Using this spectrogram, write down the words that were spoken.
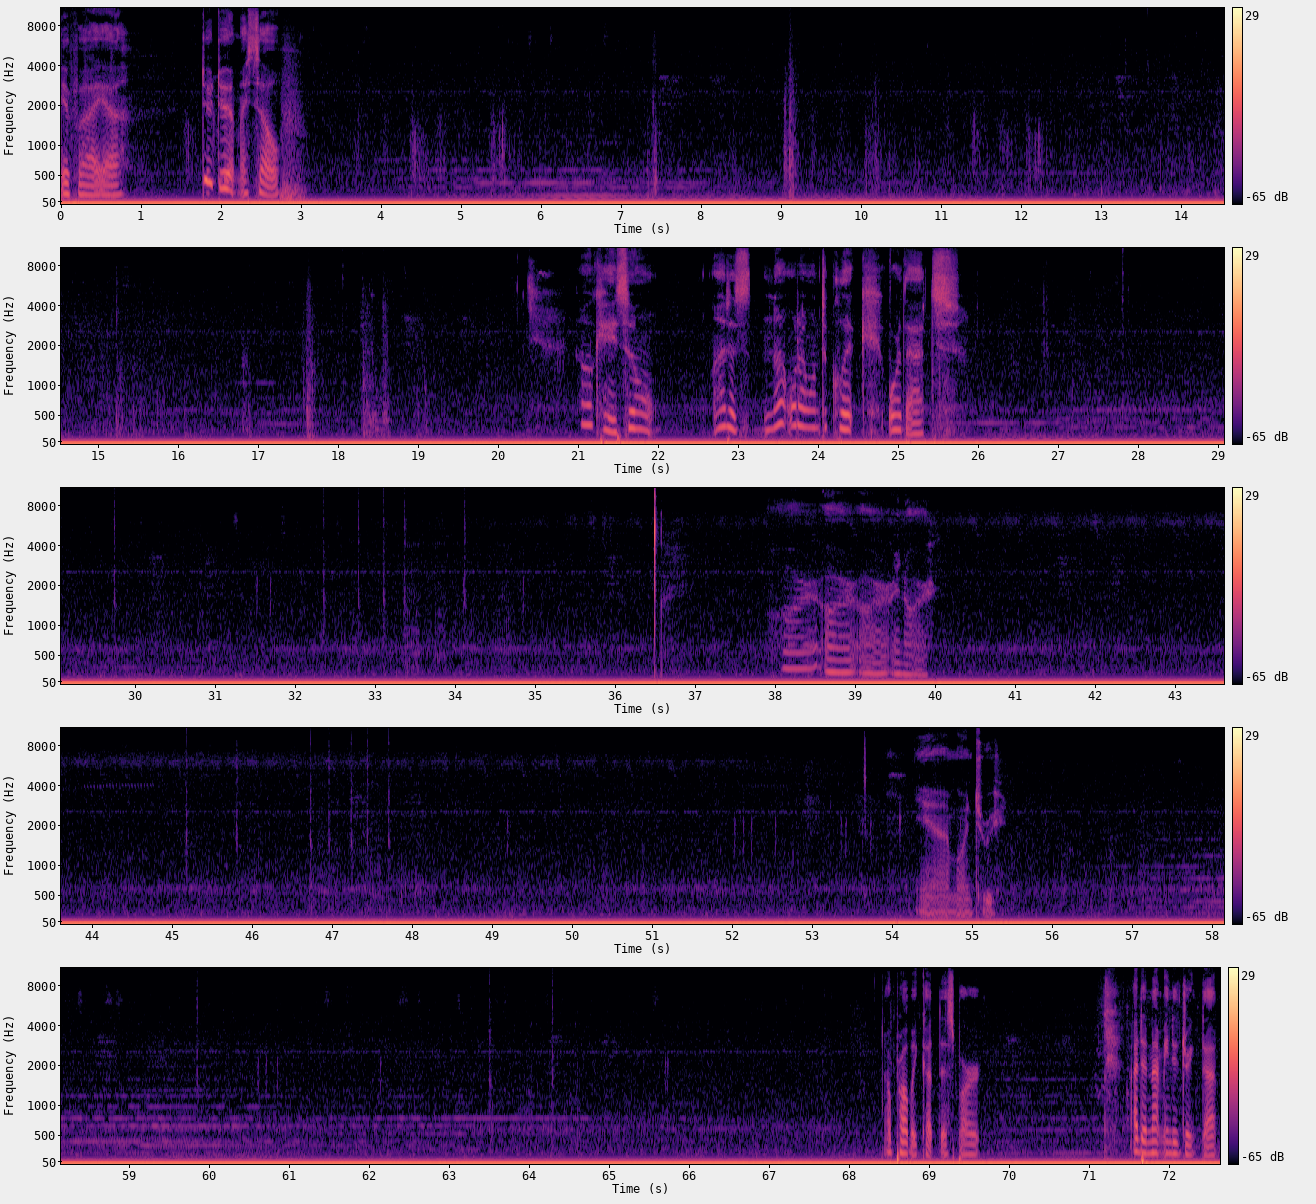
if I uh, do do it myself. Okay, so that is not what I want to click or that. Probably cut this part. I did not mean to drink that.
